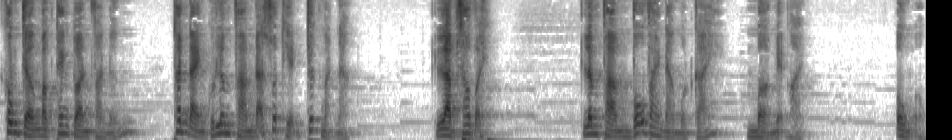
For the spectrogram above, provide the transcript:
Không chờ mặc thanh toàn phản ứng, Thân ảnh của Lâm Phạm đã xuất hiện trước mặt nàng. Làm sao vậy? Lâm Phạm vỗ vai nàng một cái, Mở miệng hỏi. Ôm ôm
